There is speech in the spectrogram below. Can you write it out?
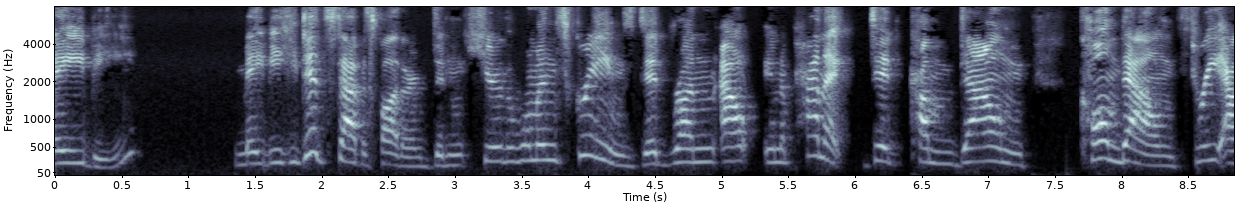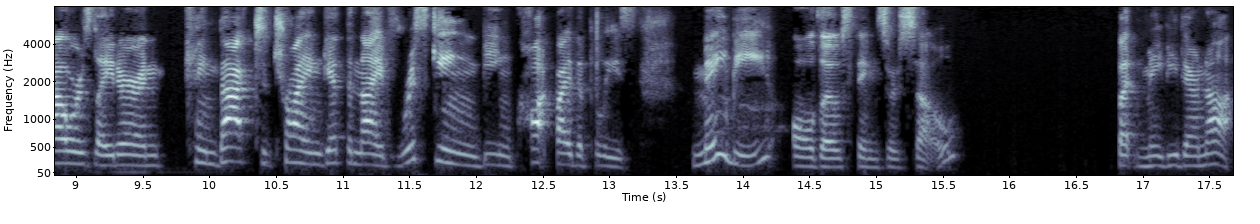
Maybe, maybe he did stab his father and didn't hear the woman's screams, did run out in a panic, did come down, calm down three hours later and came back to try and get the knife, risking being caught by the police. Maybe all those things are so, but maybe they're not.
